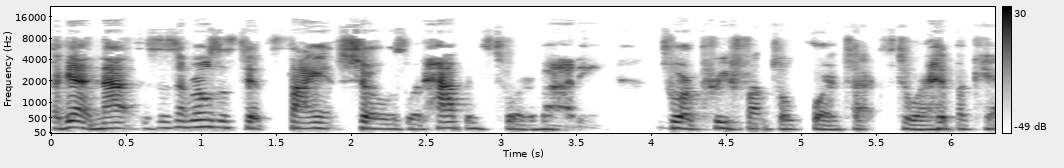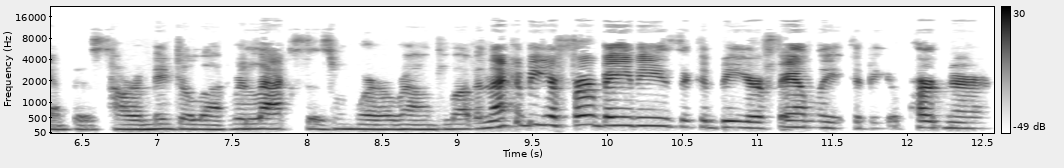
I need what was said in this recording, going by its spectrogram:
Again, not this isn't Rosa's tip. Science shows what happens to our body to our prefrontal cortex, to our hippocampus, our amygdala relaxes when we're around love. And that could be your fur babies, it could be your family, it could be your partner,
